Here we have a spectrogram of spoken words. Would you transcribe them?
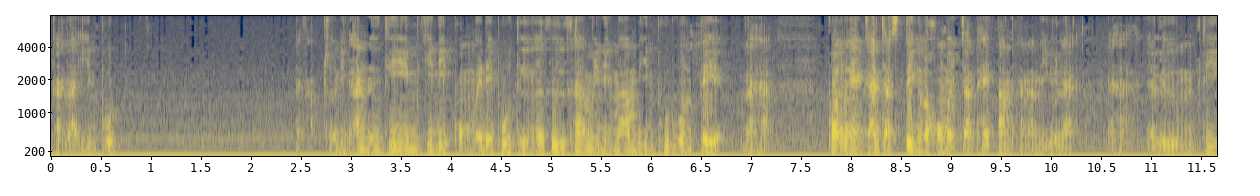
แต่ละ input นะครับส่วนอีกอันหนึ่งที่เมื่อกี้ที่ผมไม่ได้พูดถึงก็คือค่า minimum input voltage นะฮะ เพราะยังไงการจัดสตริงเราคงไม่จัดให้ต่ำขนาดนี้อยู่แล้วนะฮะอย่าลืมที่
